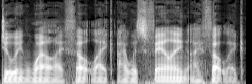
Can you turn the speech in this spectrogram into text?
doing well. I felt like I was failing. I felt like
